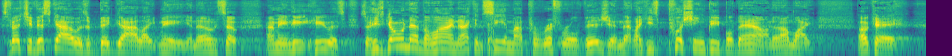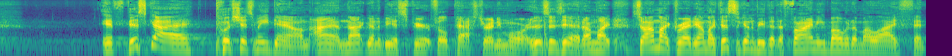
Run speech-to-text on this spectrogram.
Especially if this guy was a big guy like me, you know? So, I mean, he, he was, so he's going down the line and I can see in my peripheral vision that like he's pushing people down. And I'm like, okay, if this guy pushes me down, I am not going to be a spirit filled pastor anymore. This is it. I'm like, so I'm like ready. I'm like, this is going to be the defining moment of my life. And,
